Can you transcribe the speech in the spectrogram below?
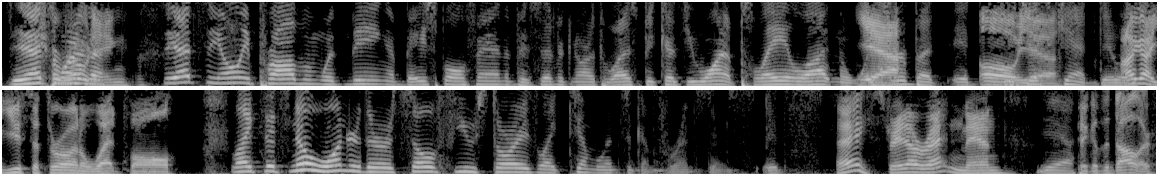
See, that's one of corroding. the, see, that's the only problem with being a baseball fan in the Pacific Northwest because you want to play a lot in the winter, Yeah. but it, Oh you just yeah, can't do it. I got used to throwing a wet ball. like, it's no wonder there are so few stories like Tim Lincecum, for instance. It's Hey, straight out ratting, man. yeah. pick up the dollar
